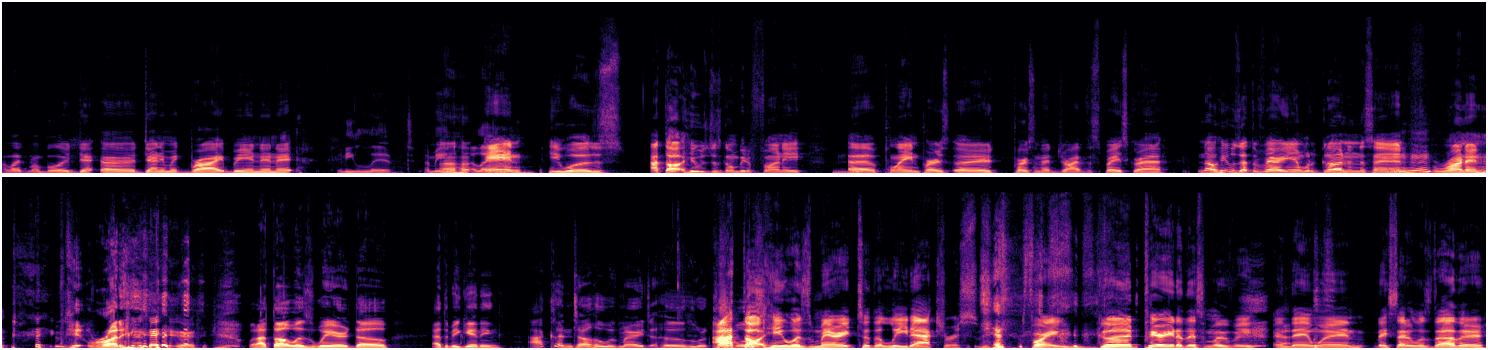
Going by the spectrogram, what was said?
I like my boy da- uh, Danny McBride being in it. And he lived. I mean, Uh-huh. allegedly. And he was. I thought he was just gonna be the funny, uh, plane pers- uh, person that drives the spacecraft. No, he was at the very end with a gun in the sand, Mm-hmm. running. Running. what I thought was weird though, at the beginning, I couldn't tell who was married to who. Who were I thought he was married to the lead actress for a good period of this movie, and then when they said it was the other,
